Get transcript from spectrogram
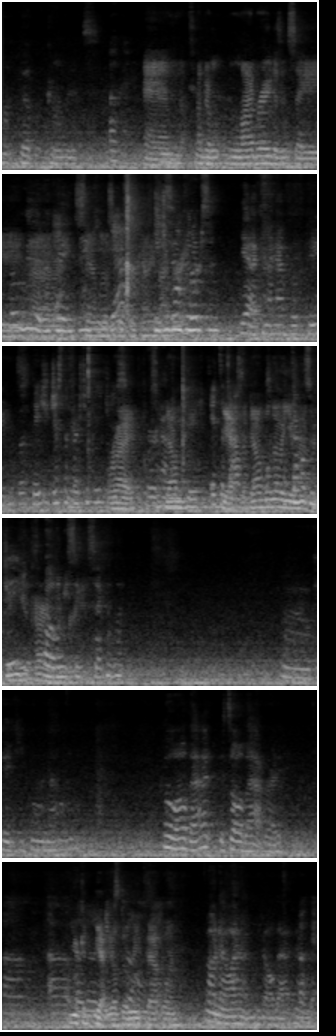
Public comments. Okay. And under library, does it say, Oh, good, uh, okay, thank San you. Luis Yeah. Obispo County Did you Library? want- person? Yeah, can I have both pages? Both pages, just the first two pages? Right. Or So how down- many pages? It's a Yeah, so down below you have to Thousand put your new card Oh, let me see the second one. Uh, okay, keep going down. Oh, all that? It's all that, right? Um, uh, You can, yeah, you you'll delete that it. one. Oh, no, I don't need all that. No. Okay.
